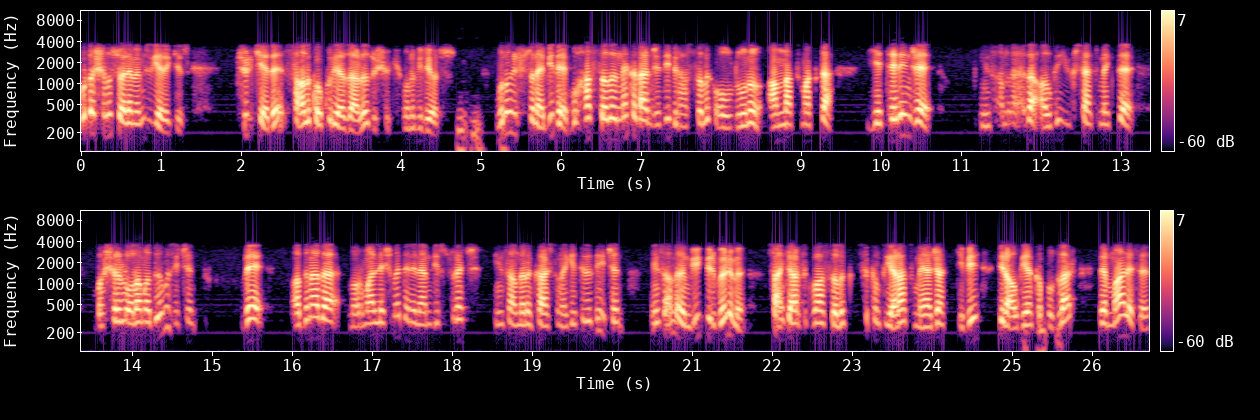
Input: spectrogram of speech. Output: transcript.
Burada şunu söylememiz gerekir. Türkiye'de sağlık okur yazarlığı düşük. Bunu biliyoruz. Bunun üstüne bir de bu hastalığın ne kadar ciddi bir hastalık olduğunu anlatmakta yeterince insanlara da algıyı yükseltmekte başarılı olamadığımız için ve adına da normalleşme denilen bir süreç insanların karşısına getirildiği için insanların büyük bir bölümü sanki artık bu hastalık sıkıntı yaratmayacak gibi bir algıya kapıldılar ve maalesef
